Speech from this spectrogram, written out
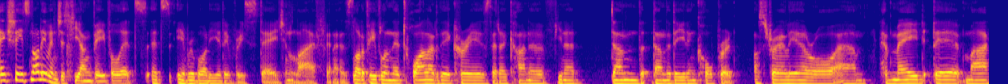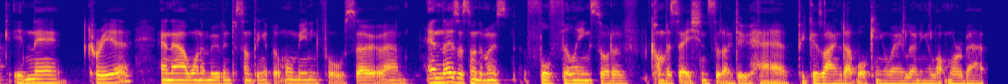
actually, it's not even just young people; it's it's everybody at every stage in life. And there's a lot of people in their twilight of their careers that are kind of you know done the, done the deed in corporate Australia or um, have made their mark in their career and now want to move into something a bit more meaningful. So, um, and those are some of the most fulfilling sort of conversations that I do have because I ended up walking away learning a lot more about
